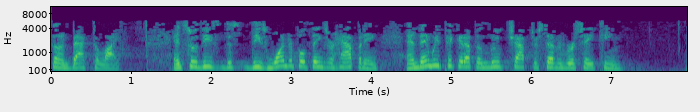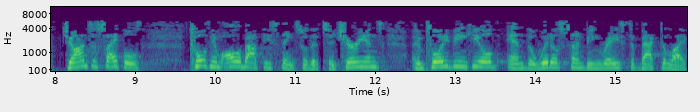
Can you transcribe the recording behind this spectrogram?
son back to life. And so these this, these wonderful things are happening, and then we pick it up in Luke chapter seven, verse eighteen. John's disciples told him all about these things. So the centurion's employee being healed and the widow's son being raised to back to life.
